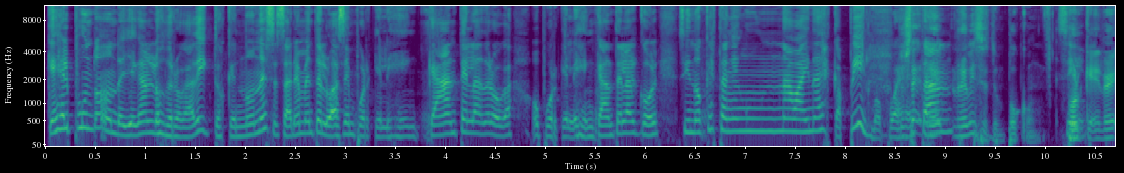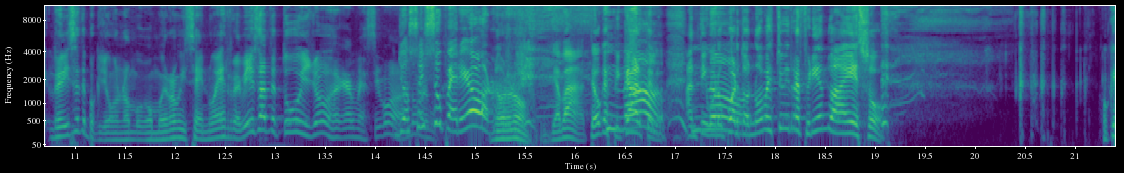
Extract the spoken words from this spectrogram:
que es el punto donde llegan los drogadictos, que no necesariamente lo hacen porque les encante la droga o porque les encanta el alcohol, sino que están en una vaina de escapismo. Pues Entonces, re- están. revísate un poco. Sí. Porque, re- revísate porque yo no, como yo revisé, no es revísate tú y yo, me sigo Yo soy superior. No, no, no, ya va, tengo que explicártelo. No, Antiguo no. aeropuerto, no me estoy refiriendo a eso. ¿Ok?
